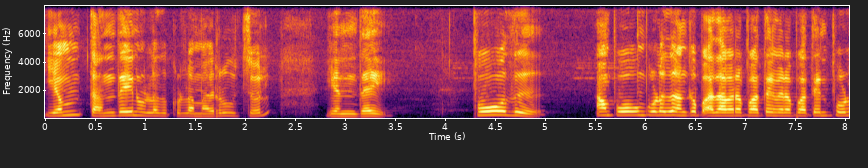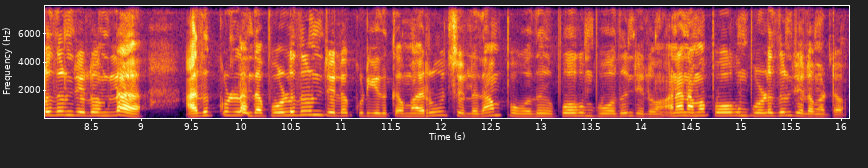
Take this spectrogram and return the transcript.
எம் தந்தைன்னு உள்ளதுக்குள்ள மறு சொல் எந்தை. போது. நான் போகும் பொழுது அங்கே அதை அவரை பார்த்தேன் இவரை பார்த்தேன். பொழுதுன்னு சொல்லுவோம்ல அதுக்குள்ள அந்த பொழுதுன்னு சொல்லக்கூடியதுக்கு மறு சொல்லு தான் போது. போகும் போதுன்னு சொல்லுவோம். ஆனால் நம்ம போகும் பொழுதுன்னு சொல்ல மாட்டோம்.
